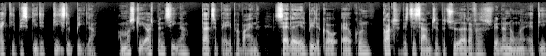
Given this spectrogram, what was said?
rigtig beskidte dieselbiler, og måske også benziner, der er tilbage på vejene. Salget af elbiler går, er jo kun godt, hvis det samtidig betyder, at der forsvinder nogle af de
